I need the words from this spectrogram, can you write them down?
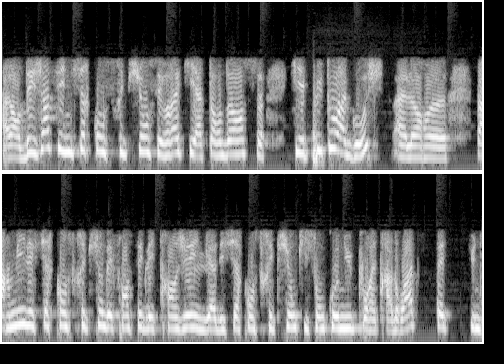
Alors déjà, c'est une circonscription, c'est vrai, qui a tendance, qui est plutôt à gauche. Alors euh, parmi les circonscriptions des Français de l'étranger, il y a des circonscriptions qui sont connues pour être à droite. C'est une,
